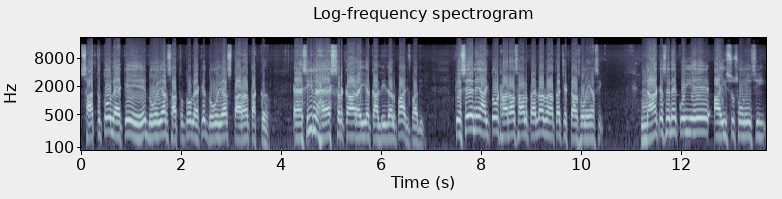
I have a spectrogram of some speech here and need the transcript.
7 ਤੋਂ ਲੈ ਕੇ 2007 ਤੋਂ ਲੈ ਕੇ 2017 ਤੱਕ ਐਸੀ ਨਹਿਸ਼ ਸਰਕਾਰ ਆਈ ਅਕਾਲੀ ਦਲ ਭਾਜਪਾ ਦੀ। ਕਿਸੇ ਨੇ ਅੱਜ ਤੋਂ 18 ਸਾਲ ਪਹਿਲਾਂ ਨਾ ਤਾਂ ਚਿੱਟਾ ਸੁਣਿਆ ਸੀ, ਨਾ ਕਿਸੇ ਨੇ ਕੋਈ ਇਹ ਆਈਸ ਸੁਣੀ ਸੀ,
